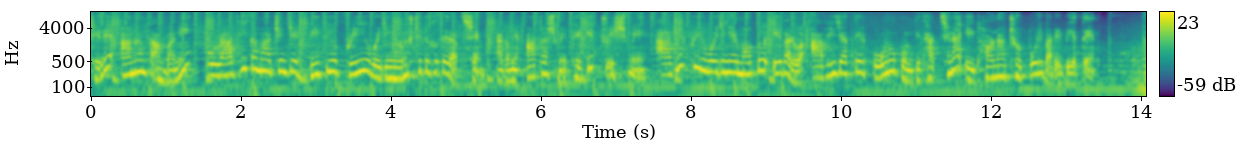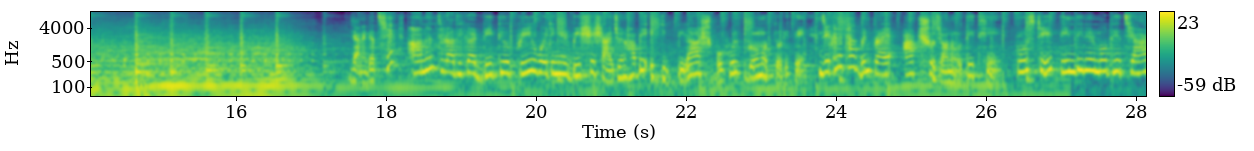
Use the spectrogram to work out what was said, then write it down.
ছেলে আনন্দ আম্বানি ও রাধিকা মার্চেন্টের দ্বিতীয় প্রি ওয়েডিং অনুষ্ঠিত হতে যাচ্ছে, আগামী আঠাশ মে থেকে ত্রিশ মে। আগের প্রি ওয়েডিং এর মতো এবারও আভিজাত্যের কোনো কমতি থাকছে না এই ধর্নাঢ্য পরিবারের বিয়েতে। জানা গেছে, আনন্দ রাধিকার দ্বিতীয় প্রি ওয়েডিং এর বিশেষ আয়োজন হবে একটি বিলাসবহুল প্রমোত্তরিতে যেখানে থাকবেন প্রায় আটশো জন অতিথি। ক্রুজটি তিন দিনের মধ্যে চার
